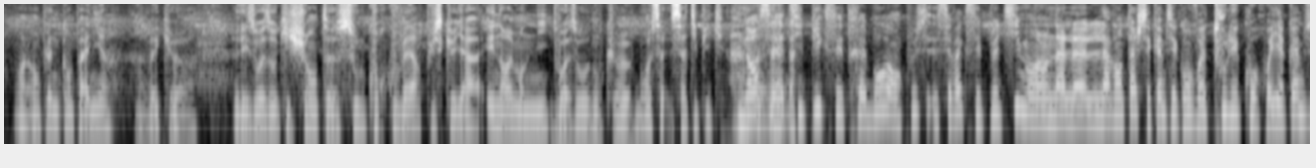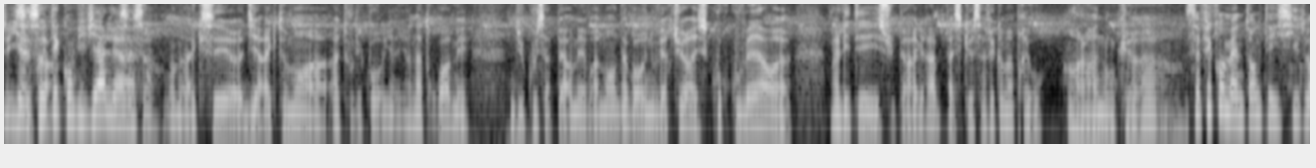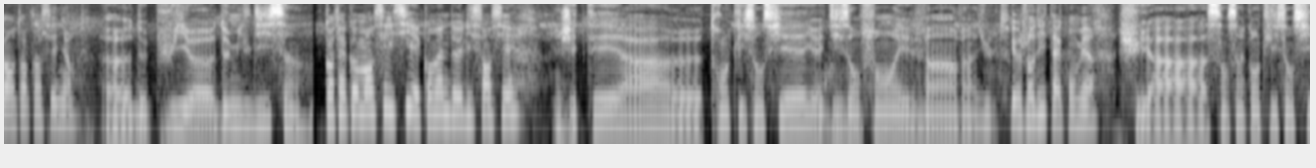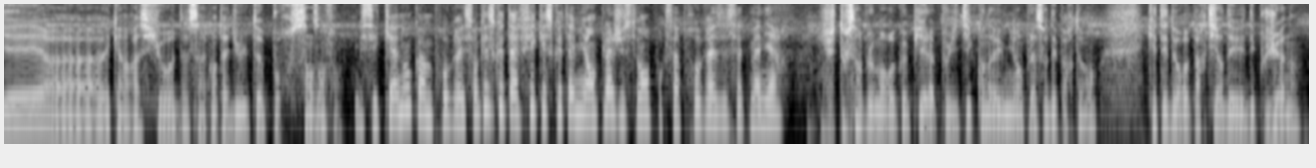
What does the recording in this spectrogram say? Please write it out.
voilà en pleine campagne avec euh, les oiseaux qui chantent sous le cours couvert puisqu'il y a énormément de nids d'oiseaux, donc euh, bon, c'est atypique. Non, c'est atypique, c'est très beau. En plus, c'est vrai que c'est petit, mais on a la- l'avantage, c'est quand même, c'est qu'on voit tous les cours. quoi. Il y a quand même, il y a le ça. côté convivial. euh, C'est ça, on a accès directement à, à tous les cours, il y, en a trois, mais du coup ça permet vraiment d'avoir une ouverture et ce cours couvert, euh, bah, l'été est super agréable parce que ça fait comme un préau. Voilà, donc euh, Ça fait combien de temps que tu es ici, toi, en tant qu'enseignant? depuis euh, 2010, Quand tu as commencé ici, il y a combien de licenciés? J'étais à euh, 30 licenciés, il y avait 10 enfants et 20, 20 adultes. Et aujourd'hui, tu as combien? Je suis à 150 licenciés euh, avec un ratio de 50 adultes pour 100 enfants. Mais c'est canon comme progression. Qu'est-ce que tu as fait? Qu'est-ce que tu as mis en place justement pour que ça progresse de cette manière? J'ai tout simplement recopié la politique qu'on avait mis en place au département, qui était de repartir des, des plus jeunes.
